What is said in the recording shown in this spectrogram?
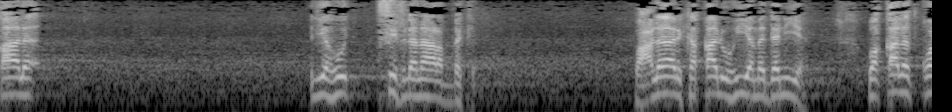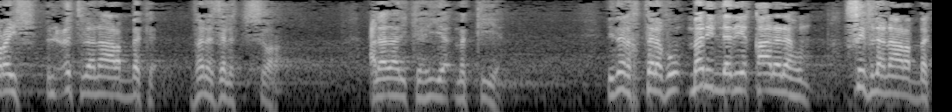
قال اليهود صف لنا ربك. وعلى ذلك قالوا هي مدنية. وقالت قريش انعت لنا ربك. فنزلت السورة. على ذلك هي مكية. اذا اختلفوا. من الذي قال لهم صف لنا ربك؟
